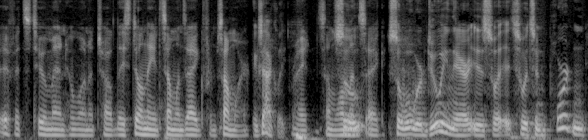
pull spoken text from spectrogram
if it's two men who want a child, they still need someone's egg from somewhere. Exactly. Right. Some woman's egg. So what we're doing there is so, it's, so what's important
